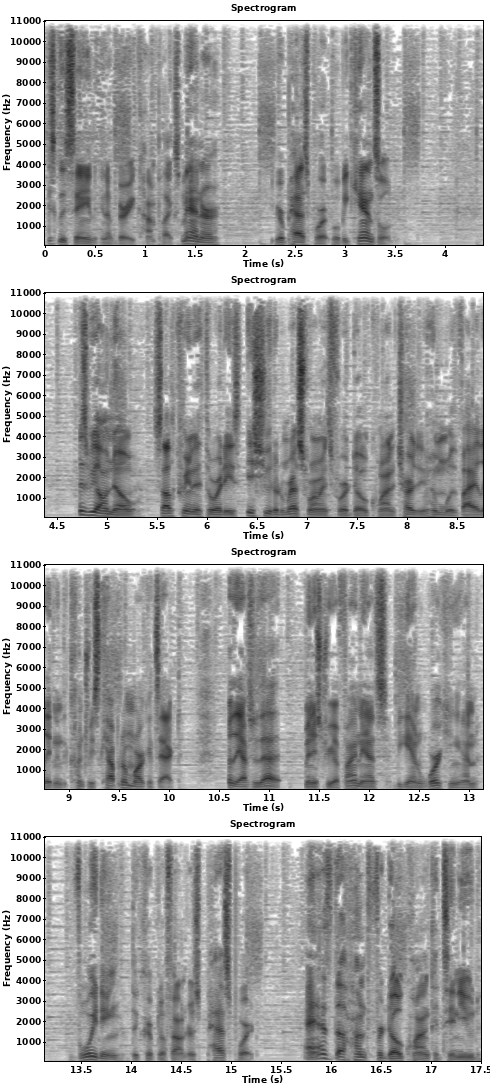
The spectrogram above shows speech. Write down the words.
Basically saying, in a very complex manner, your passport will be canceled. As we all know, South Korean authorities issued an arrest warrants for Do Kwon, charging him with violating the country's Capital Markets Act. Shortly after that, Ministry of Finance began working on voiding the crypto founder's passport. As the hunt for Do Kwon continued,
